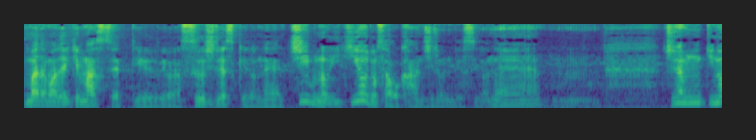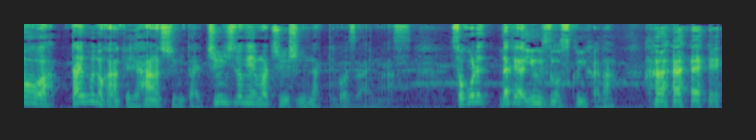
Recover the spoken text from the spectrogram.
まだまだいけますっていうような数字ですけどね、チームの勢いの差を感じるんですよね。うん、ちなみに昨日は台風の関係で阪神対中日のゲームは中止になってございます。そこだけが唯一の救いかな。はい。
